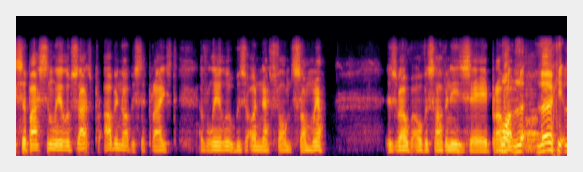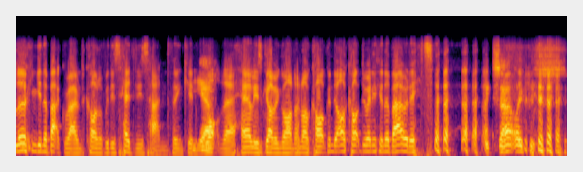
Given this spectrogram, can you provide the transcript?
Sebastian Lelio, so that's, I would not be surprised if Lelio was on this film somewhere as well, but obviously having his uh, brother. What, l- lurking, lurking in the background, kind of with his head in his hand, thinking, yeah. "What the hell is going on?" And I can't, I can't do anything about it. exactly, because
